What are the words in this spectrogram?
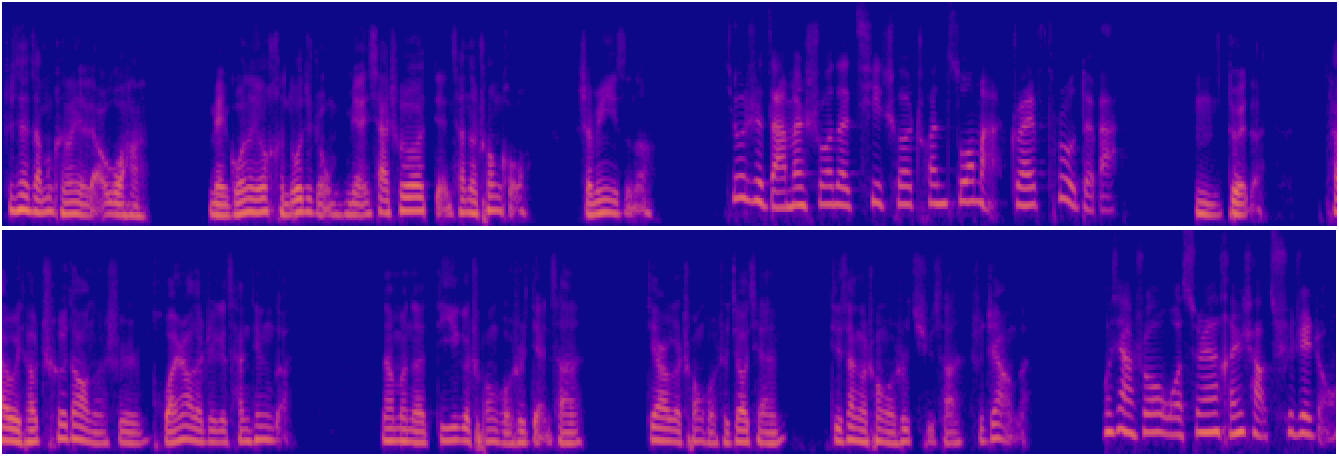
之前咱们可能也聊过哈，美国呢有很多这种免下车点餐的窗口，什么意思呢？就是咱们说的汽车穿梭嘛，drive through，对吧？嗯，对的。它有一条车道呢是环绕着这个餐厅的。那么呢，第一个窗口是点餐，第二个窗口是交钱，第三个窗口是取餐，是这样的。我想说，我虽然很少去这种，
